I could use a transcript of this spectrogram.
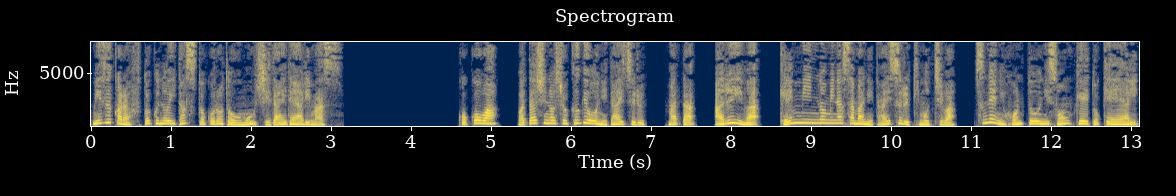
自ら不徳の致すところと思う次第であります。ここは、私の職業に対する、また、あるいは、県民の皆様に対する気持ちは、常に本当に尊敬と敬愛。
